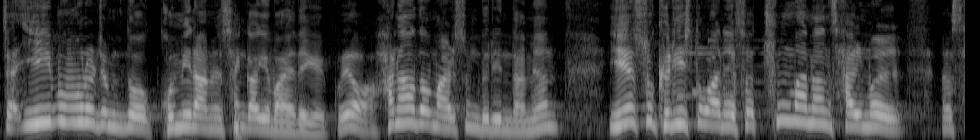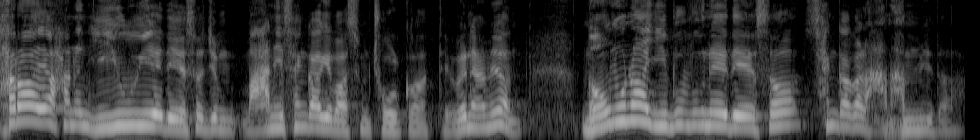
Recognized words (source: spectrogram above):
자, 이 부분을 좀 더 고민하며 생각해 봐야 되겠고요. 하나 더 말씀드린다면 예수 그리스도 안에서 충만한 삶을 살아야 하는 이유에 대해서 좀 많이 생각해 봤으면 좋을 것 같아요. 왜냐하면 너무나 이 부분에 대해서 생각을 안 합니다.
